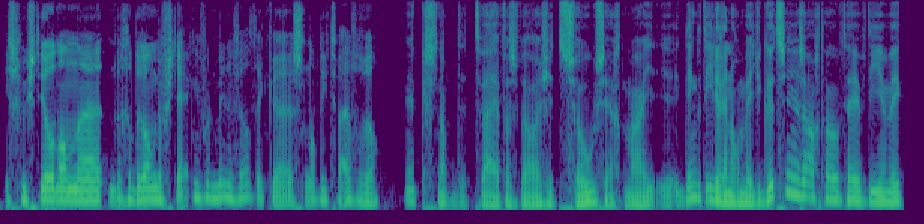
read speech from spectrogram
is Guus Til dan uh, de gedroomde versterking voor het middenveld? Ik uh, snap die twijfels wel. Ik snap de twijfels wel als je het zo zegt. Maar ik denk dat iedereen nog een beetje guts in zijn achterhoofd heeft die een WK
